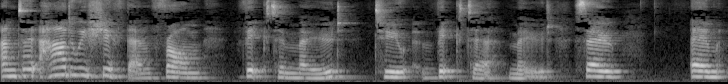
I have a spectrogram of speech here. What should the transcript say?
and to, how do we shift then from victim mode to victor mode. So, um,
